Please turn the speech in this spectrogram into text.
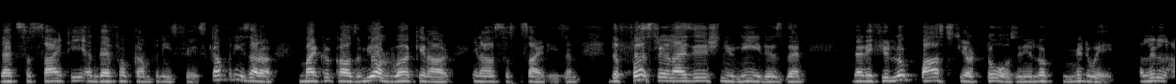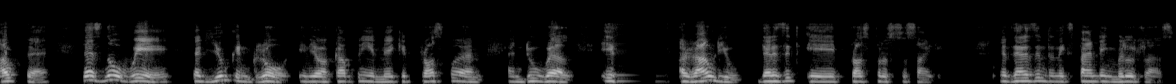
that society and therefore companies face. Companies are a microcosm. We all work in our in our societies, and the first realization you need is that that if you look past your toes and you look midway, a little out there, there's no way that you can grow in your company and make it prosper and, and do well if around you there isn't a prosperous society if there isn't an expanding middle class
